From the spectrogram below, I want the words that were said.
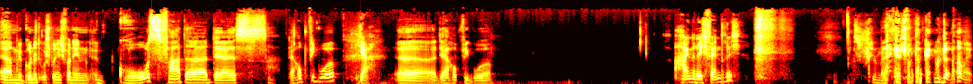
Ähm, gegründet ursprünglich von dem Großvater des, der Hauptfigur. Ja, Äh, der Hauptfigur. Heinrich Fendrich. Schlimm, wenn ein Spontan kein guter Name.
